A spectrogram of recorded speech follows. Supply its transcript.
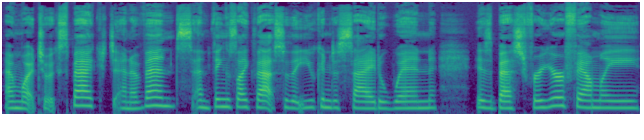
and what to expect and events and things like that so that you can decide when is best for your family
